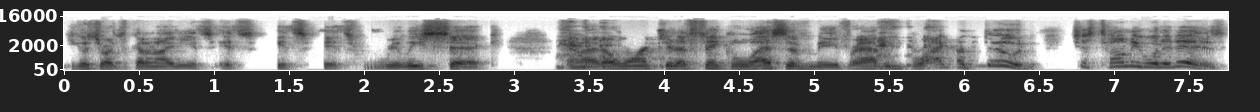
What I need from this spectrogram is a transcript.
he goes, George, I've got an idea. It's, it's, it's, it's really sick, and I don't want you to think less of me for having brought. Dude, just tell me what it is.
